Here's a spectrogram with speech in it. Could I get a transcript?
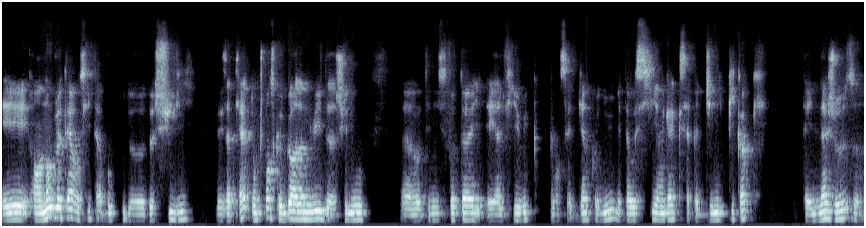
Et en Angleterre aussi, tu as beaucoup de, de suivi des athlètes. Donc, je pense que Gordon Reed, chez nous, euh, au tennis fauteuil, et Alfie Hewitt commencent à être bien connus. Mais tu as aussi un gars qui s'appelle Jenny Peacock. Tu as une nageuse.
